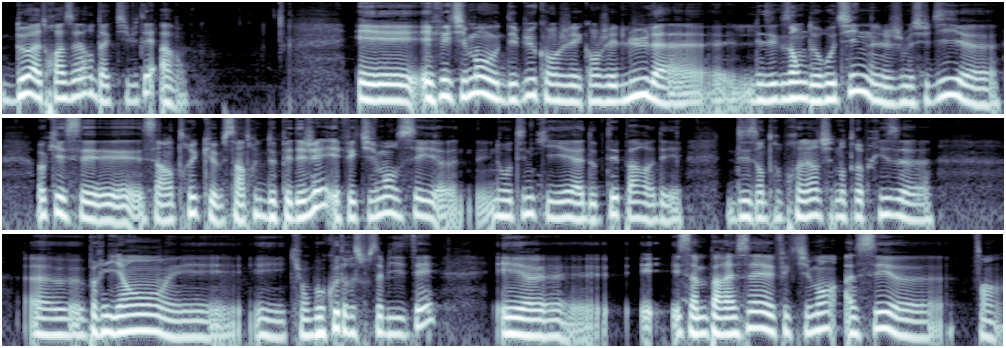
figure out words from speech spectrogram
2 à 3 heures d'activité avant. Et effectivement, au début, quand j'ai lu les exemples de routine, je me suis dit, euh, ok, c'est un truc de PDG. Effectivement, c'est euh, une routine qui est adoptée par des, entrepreneurs, des chefs d'entreprise euh, brillants et, qui ont beaucoup de responsabilités. Et, et, ça me paraissait effectivement assez, enfin,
